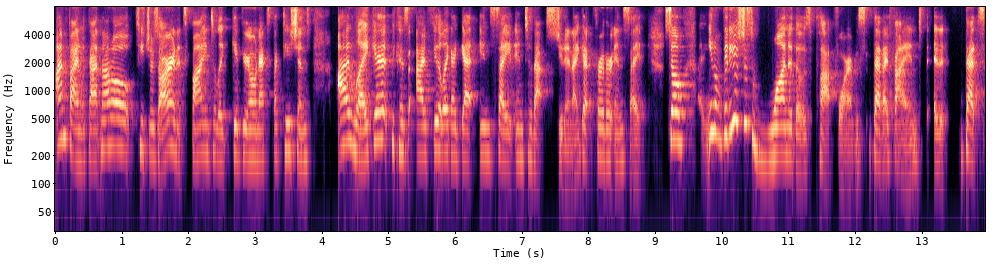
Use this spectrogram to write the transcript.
i'm fine with that. Not all teachers are and it's fine to like give your own expectations. I like it because i feel like i get insight into that student. I get further insight. So you know video is just one of those platforms that i find uh, that's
